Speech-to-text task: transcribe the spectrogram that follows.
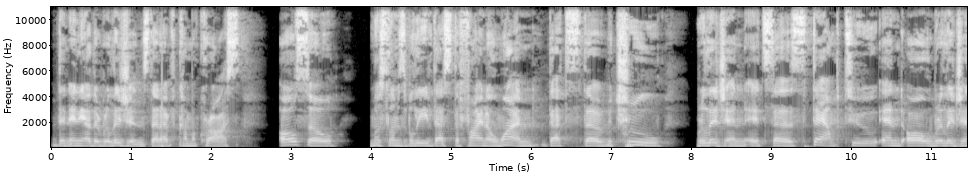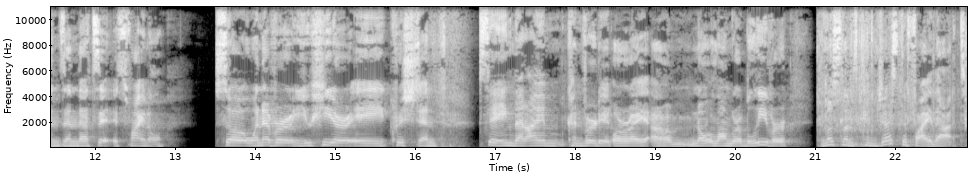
than any other religions that I've come across. Also, Muslims believe that's the final one. That's the true religion. It's a stamp to end all religions and that's it. It's final. So whenever you hear a Christian saying that I'm converted or I am no longer a believer, Muslims can justify that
